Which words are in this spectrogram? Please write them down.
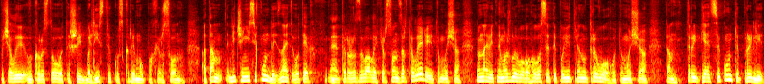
почали використовувати ще й балістику з Криму по Херсону. А там лічені секунди, і знаєте, от як е, тероризували Херсон з артилерії, тому що ну навіть неможливо оголосити повітряну тривогу, тому що там 3-5 секунд і приліт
